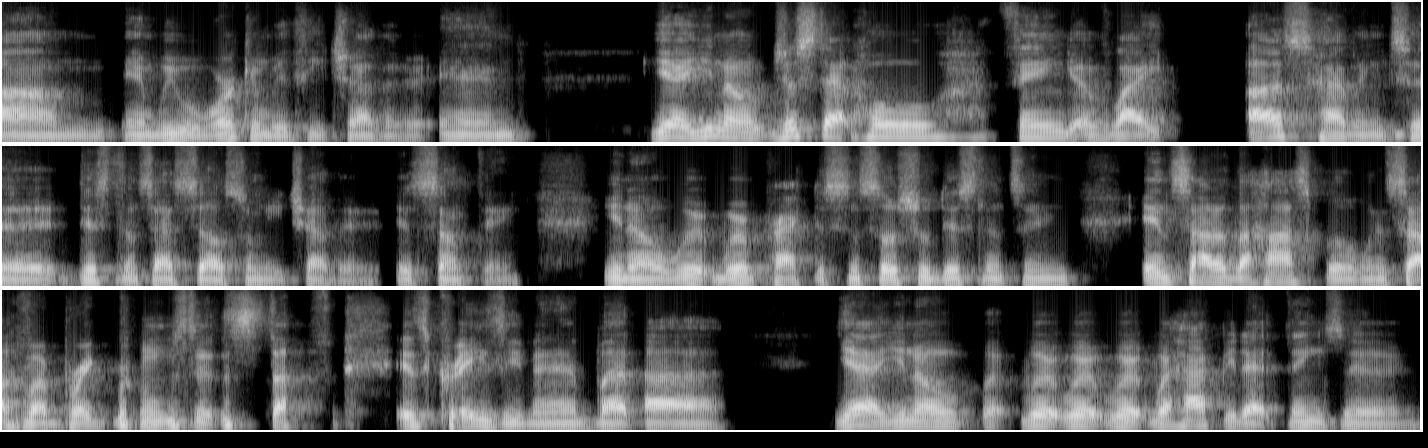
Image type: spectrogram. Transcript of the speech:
Um, and we were working with each other. And yeah, you know, just that whole thing of like us having to distance ourselves from each other is something. You know, we're we're practicing social distancing inside of the hospital, inside of our break rooms and stuff. It's crazy, man. But uh yeah, you know, we're we're we're happy that things are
